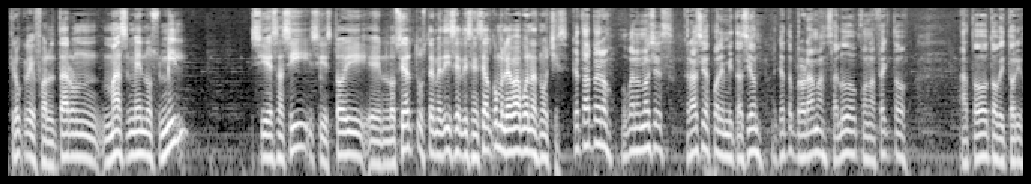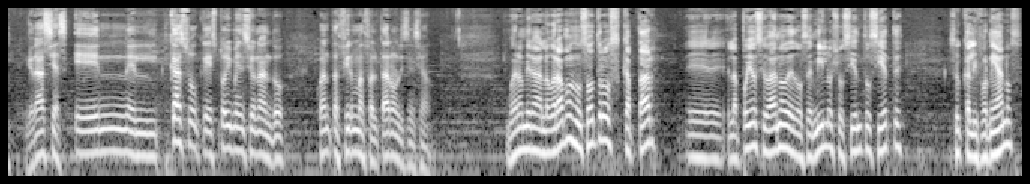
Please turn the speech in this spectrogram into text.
Creo que le faltaron más o menos mil si es así, si estoy en lo cierto, usted me dice, licenciado, ¿cómo le va? Buenas noches. ¿Qué tal, Pedro? Muy buenas noches. Gracias por la invitación a este programa. Saludo con afecto a todo tu auditorio. Gracias. En el caso que estoy mencionando, ¿cuántas firmas faltaron, licenciado? Bueno, mira, logramos nosotros captar eh, el apoyo ciudadano de 12.807 subcalifornianos,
